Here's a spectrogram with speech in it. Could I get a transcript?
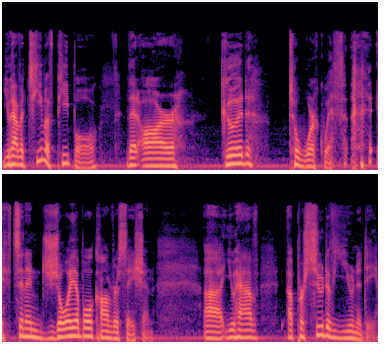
you have a team of people that are good to work with. it's an enjoyable conversation. Uh, you have a pursuit of unity.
